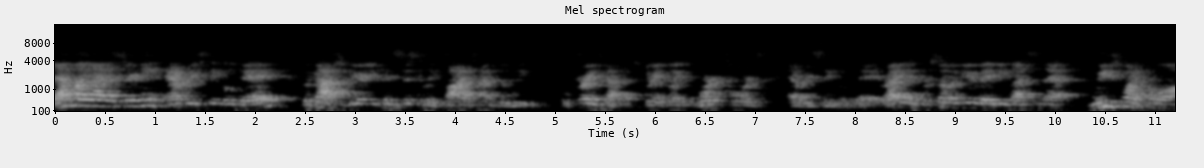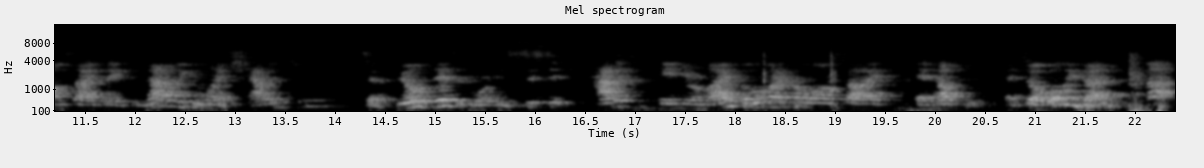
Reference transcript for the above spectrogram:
that might not necessarily mean every single day, but gosh, in consistently five times a week, well, praise God. That's a great place to work towards every single day, right? And for some of you, maybe less than that, we just want to come alongside and say, not only do we want to challenge you to build this as more consistent habit in your life, but we want to come alongside and help you. And so what we've done ah,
